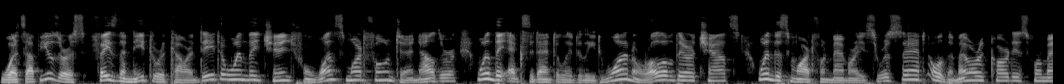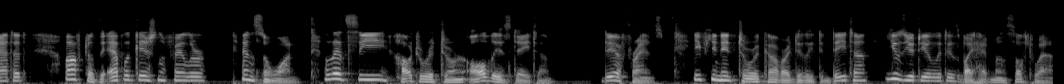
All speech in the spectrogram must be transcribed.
WhatsApp users face the need to recover data when they change from one smartphone to another, when they accidentally delete one or all of their chats, when the smartphone memory is reset or the memory card is formatted, after the application failure, and so on. Let's see how to return all this data. Dear friends, if you need to recover deleted data, use Utilities by Hetman Software.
